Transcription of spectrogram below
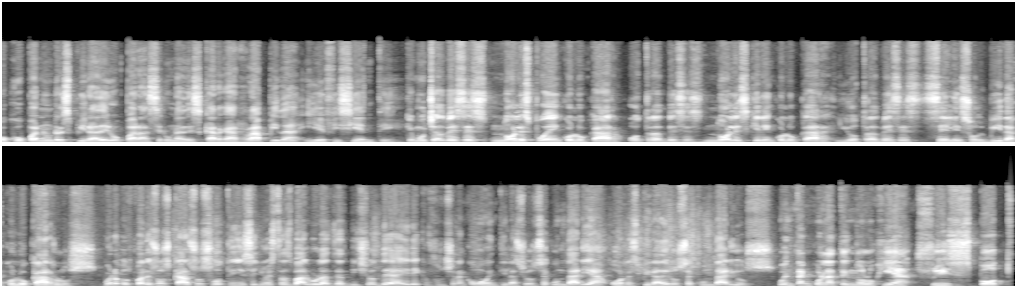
ocupan un respiradero para hacer una descarga rápida y eficiente, que muchas veces no les pueden colocar, otras veces no les quieren colocar y otras veces se les olvida colocarlos. Bueno, pues para esos casos, OTI diseñó estas válvulas de admisión de aire que funcionan como ventilación secundaria o respiraderos secundarios Cuentan con la tecnología Swiss Spot.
